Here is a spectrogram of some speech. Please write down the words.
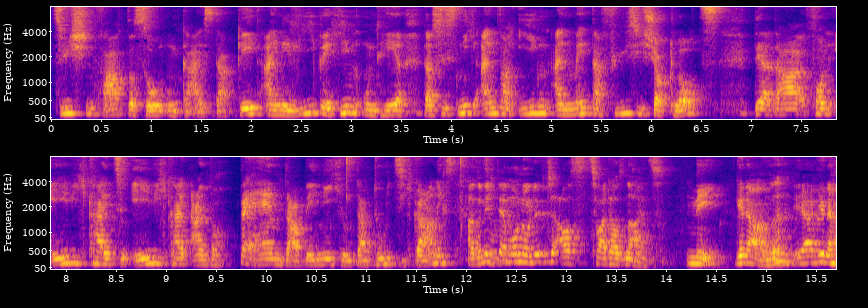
zwischen Vater, Sohn und Geist. Da geht eine Liebe hin und her. Das ist nicht einfach irgendein metaphysischer Klotz, der da von Ewigkeit zu Ewigkeit einfach, bam, da bin ich und da tut sich gar nichts. Also nicht der Monolith aus 2001. Nee, genau. Ne? Ja, genau.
